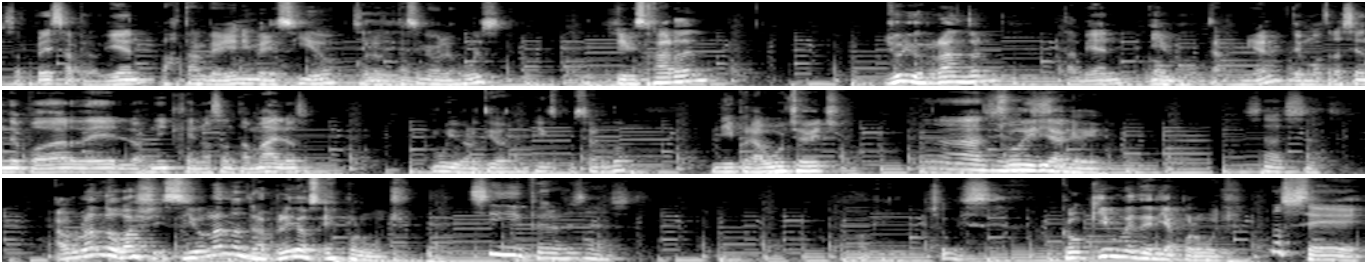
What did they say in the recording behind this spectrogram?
Sorpresa, pero bien. bastante bien y merecido Sí. con lo que está haciendo con los Bulls, James Harden, Julius Randle También. y también, demostración de poder de los Knicks que no son tan malos. muy divertido los Knicks por cierto, Nikola Vucevic. Ah, Yo diría que Ya, ya. Orlando va, si Orlando entra a playoffs es por Vuce. Sí, pero ya. Ok. Yo qué sé. ¿Con ¿Quién meterías por Vuce? No sé.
